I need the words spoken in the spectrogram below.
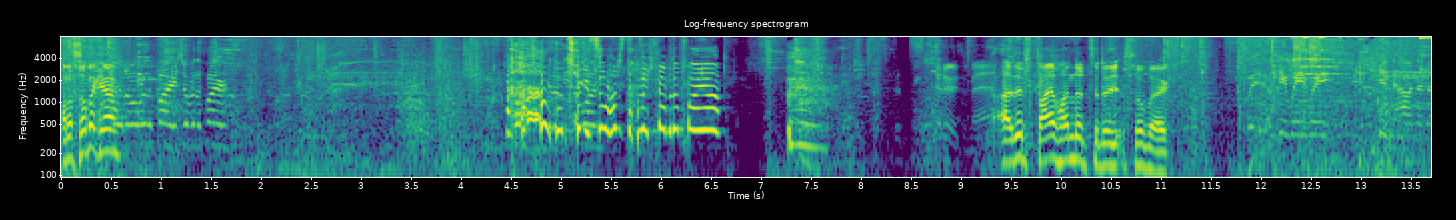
I'm a stop back here. Over the fire. He's over the fire. I'm taking so much damage from the fire. Shitters. I did 500 to the Sobek. Wait. Okay. Wait. Wait. Get no, no, no.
